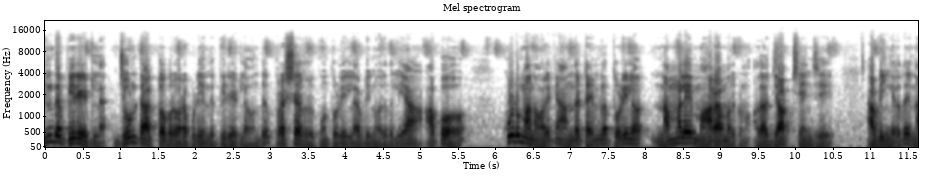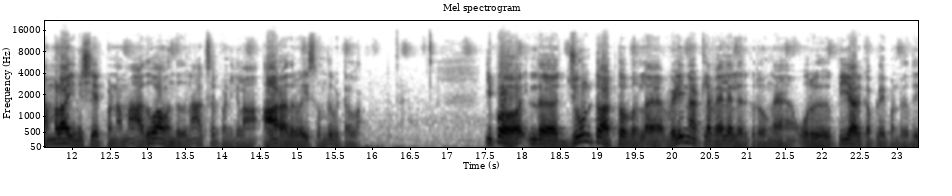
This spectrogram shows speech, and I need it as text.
இந்த பீரியடில் ஜூன் டு அக்டோபர் வரக்கூடிய இந்த பீரியடில் வந்து ப்ரெஷர் இருக்கும் தொழிலில் அப்படின்னு வருது இல்லையா? அப்போது கூடுமான வரைக்கும் அந்த டைமில் தொழிலை நம்மளே மாறாமல் இருக்கணும். அதாவது ஜாப் சேஞ்சு அப்படிங்கிறது நம்மளாக இனிஷியேட் பண்ணாமல் அதுவாக வந்ததுன்னா அக்செப்ட் பண்ணிக்கலாம். ஆர் அதர்வைஸ் வந்து விட்டுறலாம். இப்போது இந்த ஜூன் டு அக்டோபரில் வெளிநாட்டில் வேலையில் இருக்கிறவங்க ஒரு பிஆருக்கு அப்ளை பண்ணுறது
